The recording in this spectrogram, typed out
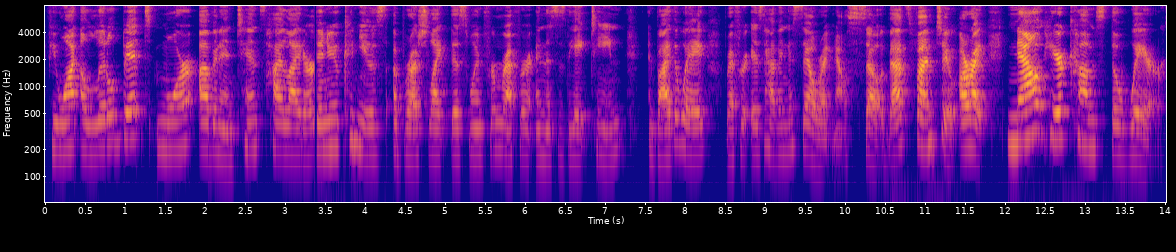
if you want a little bit more of an intense highlighter then you can use a brush like this one from Rephr and this is the 18 and by the way, Rephr is having a sale right now, so that's fun too. All right, now here comes the wear.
